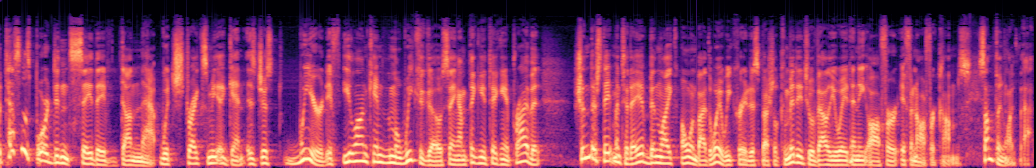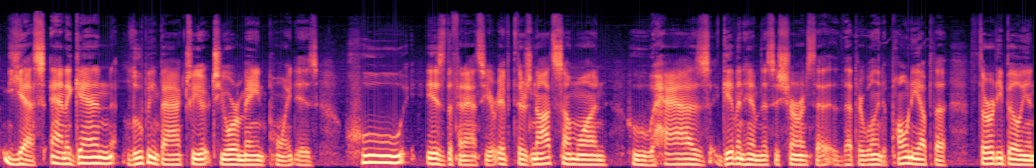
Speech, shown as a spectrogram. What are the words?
but Tesla's board didn't say they've done that, which strikes me again as just weird. If Elon came to them a week ago saying, I'm thinking of taking it private, shouldn't their statement today have been like, oh, and by the way, we created a special committee to evaluate any offer if an offer comes? Something like that. Yes. And again, looping back to your, to your main point is who is the financier? If there's not someone who has given him this assurance that, that they're willing to pony up the $30 billion.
